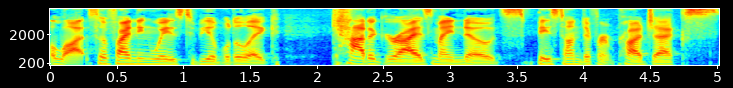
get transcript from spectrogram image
a lot. So finding ways to be able to like categorize my notes based on different projects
